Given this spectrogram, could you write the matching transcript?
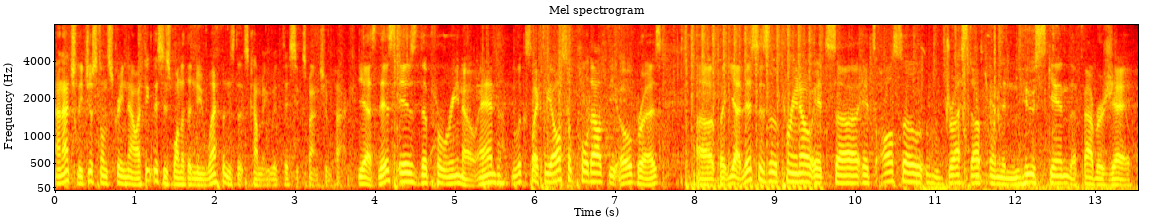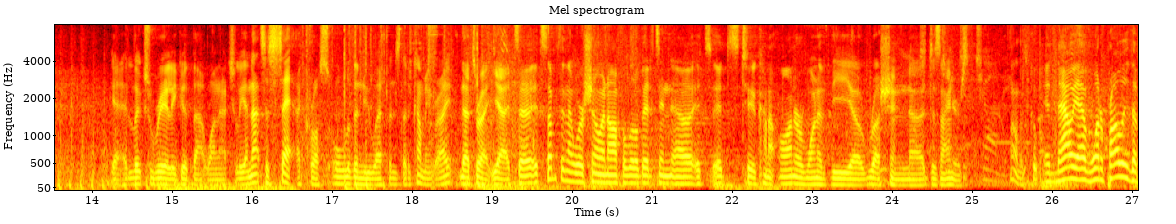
And actually, just on screen now, I think this is one of the new weapons that's coming with this expansion pack. Yes, this is the Perino, and looks like we also pulled out the Obrez. Uh, but yeah, this is the Perino. It's uh, it's also dressed up in the new skin, the Fabergé. Yeah, it looks really good that one actually, and that's a set across all of the new weapons that are coming, right? That's right. Yeah, it's uh, it's something that we're showing off a little bit. It's in uh, it's it's to kind of honor one of the uh, Russian uh, designers. Oh, that's cool. And now we have one of probably the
